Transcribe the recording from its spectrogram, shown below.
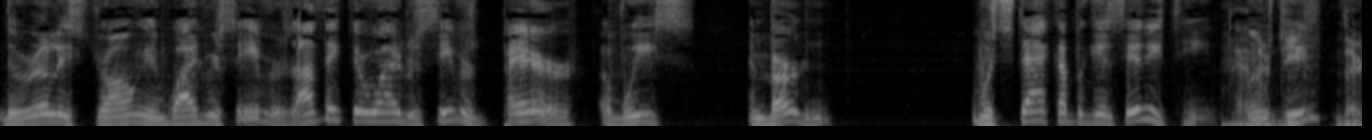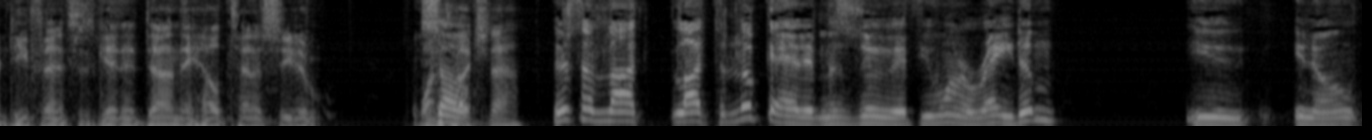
they're really strong and wide receivers. I think their wide receivers pair of Wease and Burden would stack up against any team. And their, def- their, defense is getting it done. They held Tennessee to one so, touchdown. There's a lot lot to look at at Mizzou if you want to rate them. You you know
